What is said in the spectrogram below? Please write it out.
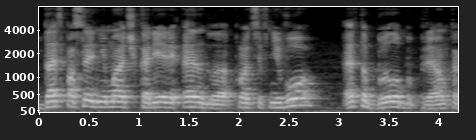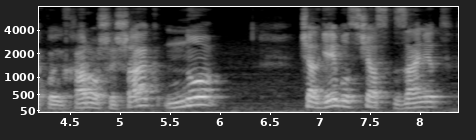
дать последний матч карьере Энгла против него, это было бы прям такой хороший шаг. Но Чад Гейбл сейчас занят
